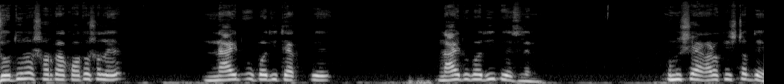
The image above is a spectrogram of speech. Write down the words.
যদুনাথ সরকার কত সালে নাইট উপাধি ত্যাগ পেয়ে নাইট উপাধি পেয়েছিলেন? উনিশশো এগারো খ্রিস্টাব্দে,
